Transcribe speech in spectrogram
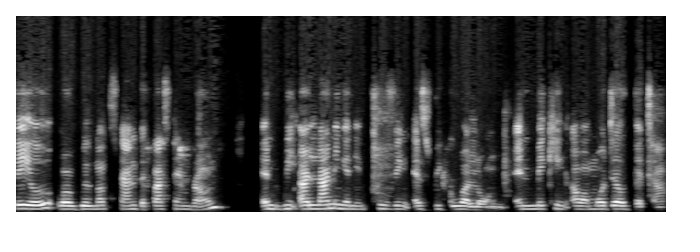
fail or will not stand the first time round. And we are learning and improving as we go along and making our model better.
